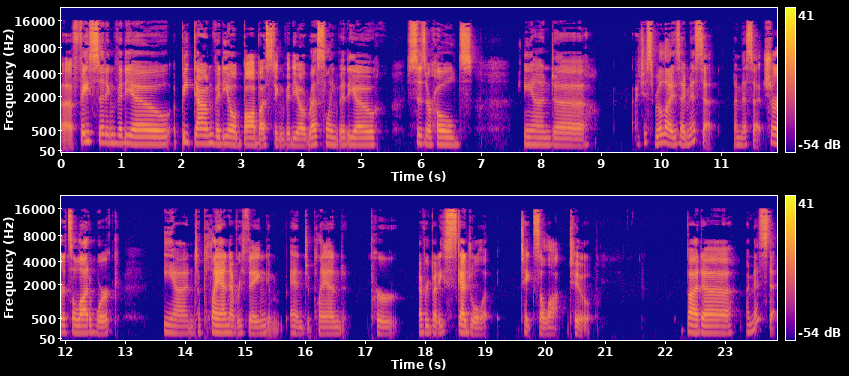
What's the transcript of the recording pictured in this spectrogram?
a face sitting video, a beatdown video, a ball busting video, a wrestling video, scissor holds, and uh, I just realized I miss it. I miss it. Sure, it's a lot of work, and to plan everything and, and to plan per everybody's schedule takes a lot too. But uh, I missed it.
